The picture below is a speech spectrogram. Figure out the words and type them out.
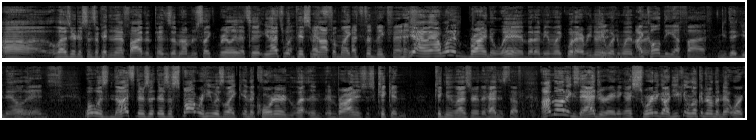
uh, Lesnar just ends up hitting an F5 and pins him, and I'm just like, really? That's it? You know, that's what pissed me That's- off. I'm like, that's the big finish. yeah, I I wanted Bryan to win, but I mean, like, whatever. You know, he wouldn't win. I called the F five. You did. You I nailed it. did. What was nuts? There's a there's a spot where he was like in the corner, and Le- and, and Bryan is just kicking, kicking Lesnar in the head and stuff. I'm not exaggerating. I swear to God, you can look at it on the network.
